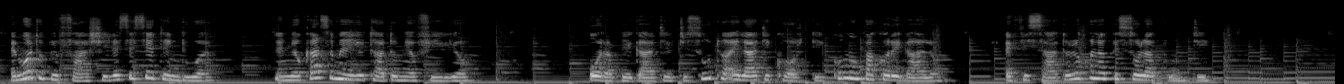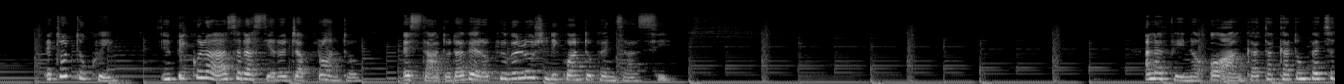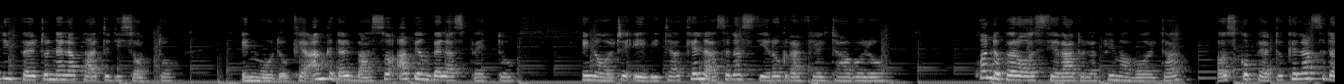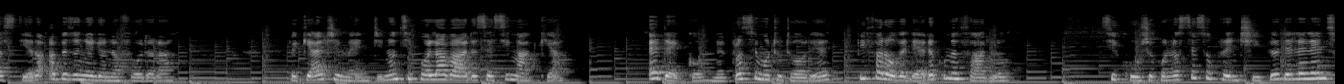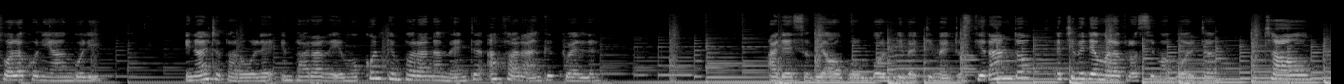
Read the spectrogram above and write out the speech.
È molto più facile se siete in due. Nel mio caso mi ha aiutato mio figlio. Ora piegate il tessuto ai lati corti come un pacco regalo e fissatelo con la pistola a punti. È tutto qui. Il piccolo asse da stiro è già pronto. È stato davvero più veloce di quanto pensassi. Alla fine ho anche attaccato un pezzo di feltro nella parte di sotto, in modo che anche dal basso abbia un bel aspetto. Inoltre evita che l'asse da stiro graffia il tavolo. Quando però ho stirato la prima volta, ho scoperto che l'asse da stiro ha bisogno di una fodera, perché altrimenti non si può lavare se si macchia. Ed ecco, nel prossimo tutorial vi farò vedere come farlo. Si cuce con lo stesso principio delle lenzuola con gli angoli, in altre parole, impareremo contemporaneamente a fare anche quelle. Adesso vi auguro un buon divertimento stirando e ci vediamo la prossima volta. Ciao!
